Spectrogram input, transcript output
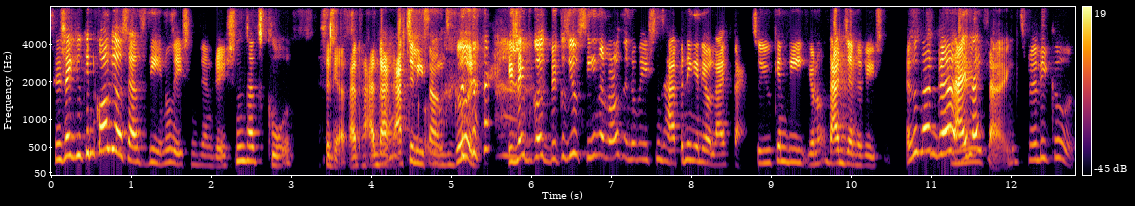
So he's like, you can call yourself the innovation generation. That's cool. I said, yeah, that, that actually sounds good. He's like, because because you've seen a lot of innovations happening in your lifetime. So you can be, you know, that generation. I said, that, I like that. It's really cool.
